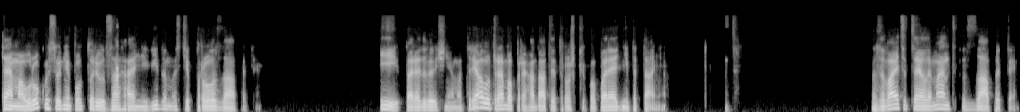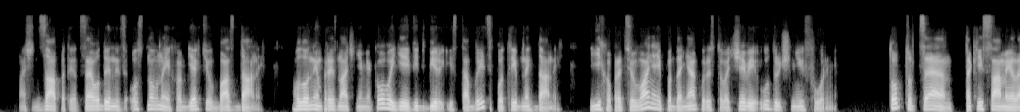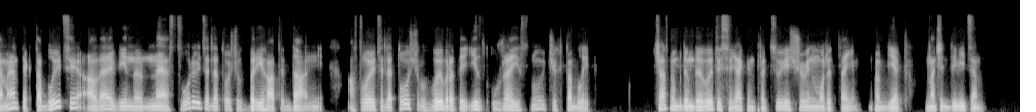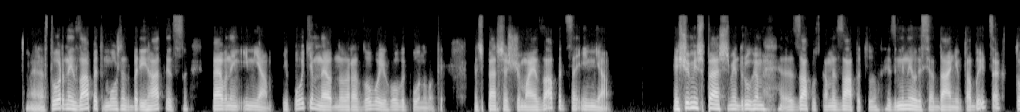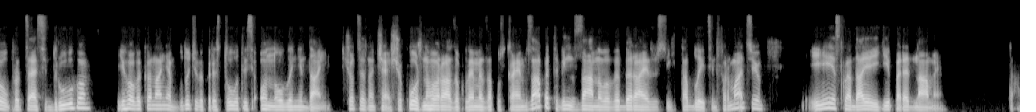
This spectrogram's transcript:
Тема уроку сьогодні повторю загальні відомості про запити. І перед вивченням матеріалу треба пригадати трошки попередні питання. Називається цей елемент запити. Значить, запити це один із основних об'єктів баз даних, головним призначенням якого є відбір із таблиць потрібних даних, їх опрацювання і подання користувачеві у зручній формі. Тобто, це такий самий елемент, як таблиці, але він не створюється для того, щоб зберігати дані, а створюється для того, щоб вибрати із уже існуючих таблиць. Зараз ми будемо дивитися, як він працює, що він може цей об'єкт. Значить, дивіться, е, створений запит можна зберігати з певним ім'ям і потім неодноразово його виконувати. Значить, перше, що має запит, це ім'я. Якщо між першим і другим е, запусками запиту змінилися дані в таблицях, то в процесі другого його виконання будуть використовуватись оновлені дані. Що це означає? Що кожного разу, коли ми запускаємо запит, він заново вибирає з усіх таблиць інформацію і складає її перед нами. Так.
